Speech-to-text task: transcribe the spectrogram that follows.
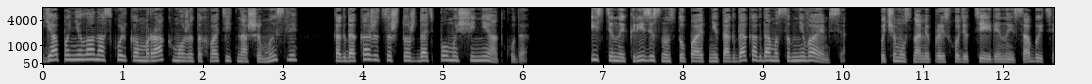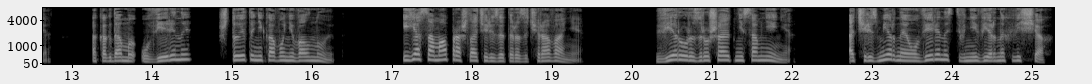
я поняла, насколько мрак может охватить наши мысли, когда кажется, что ждать помощи неоткуда. Истинный кризис наступает не тогда, когда мы сомневаемся — почему с нами происходят те или иные события, а когда мы уверены, что это никого не волнует. И я сама прошла через это разочарование. Веру разрушают не сомнения, а чрезмерная уверенность в неверных вещах,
